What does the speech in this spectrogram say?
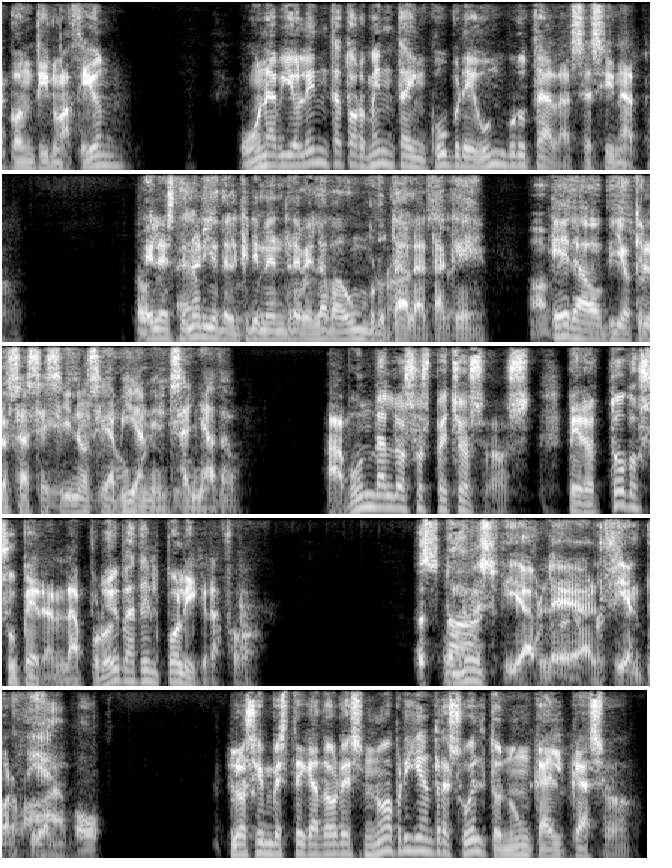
A continuación, una violenta tormenta encubre un brutal asesinato. El escenario del crimen revelaba un brutal ataque. Era obvio que los asesinos se habían ensañado. Abundan los sospechosos, pero todos superan la prueba del polígrafo. No es fiable al 100%. Los investigadores no habrían resuelto nunca el caso,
